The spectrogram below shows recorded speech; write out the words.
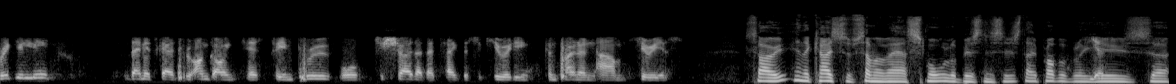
regularly. Then it's go through ongoing tests to improve or to show that they take the security component um, serious. So, in the case of some of our smaller businesses, they probably Yep. use uh,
